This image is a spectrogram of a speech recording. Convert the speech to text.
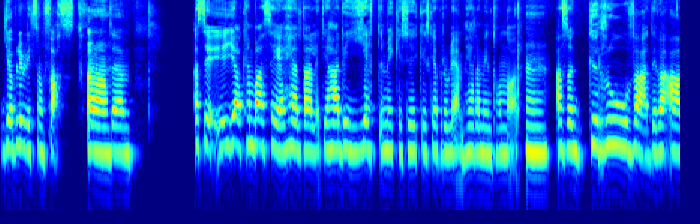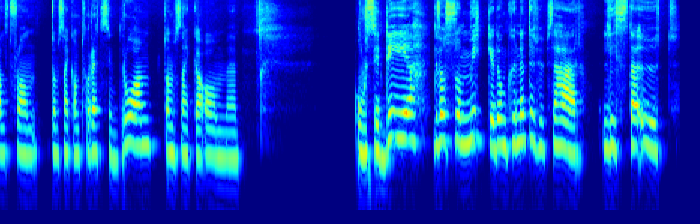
jag blev liksom fast. För Ja. att, eh, Alltså, jag kan bara säga helt ärligt, jag hade jättemycket psykiska problem hela min tonår. Mm. Alltså grova. Det var allt från, de snackade om Tourettes syndrom, de snackade om eh, OCD. Det var så mycket. De kunde inte typ så här lista ut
